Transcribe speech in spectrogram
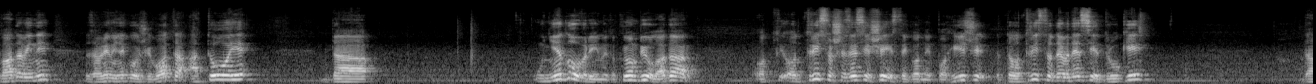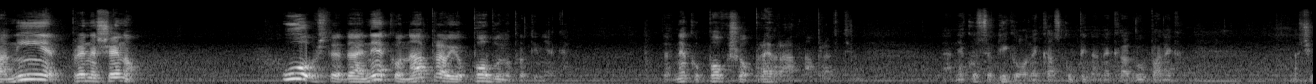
vladavine za vrijeme njegovog života, a to je da u njegovo vrijeme, dok je on bio vladar, od, od 366. godine po Hiđi do 392. da nije prenešeno uopšte da je neko napravio pobunu protiv njega. Da je neko pokušao prevrat napraviti. Da je neko se digao, neka skupina, neka grupa, neka... Znači,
